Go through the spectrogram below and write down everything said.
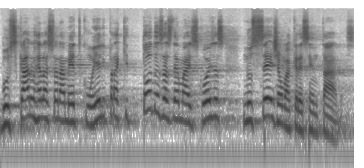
buscar o relacionamento com Ele, para que todas as demais coisas nos sejam acrescentadas.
